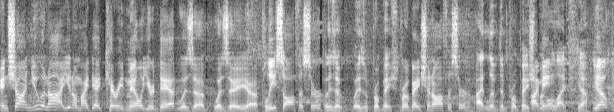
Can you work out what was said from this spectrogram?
And Sean, you and I, you know, my dad carried mail. Your dad was a was a uh, police officer, Was a, he's a probation. probation officer. I lived in probation I my mean, whole life. Yeah. You know,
